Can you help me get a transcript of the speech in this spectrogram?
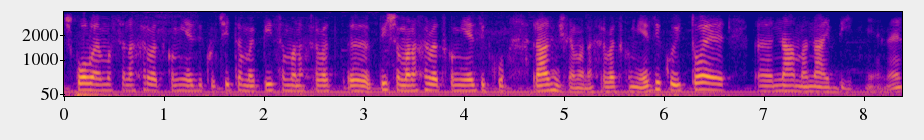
školujemo se na hrvatskom jeziku, čitamo i pisamo na hrvat, e, pišemo na hrvatskom jeziku, razmišljamo na hrvatskom jeziku i to je e, nama najbitnije. Ne?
